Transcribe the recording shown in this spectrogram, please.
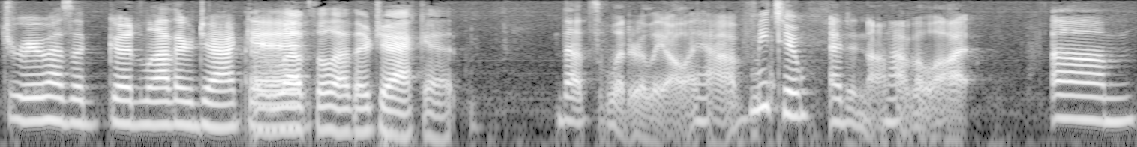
Drew has a good leather jacket. I love the leather jacket. That's literally all I have. Me too. I did not have a lot. Um,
